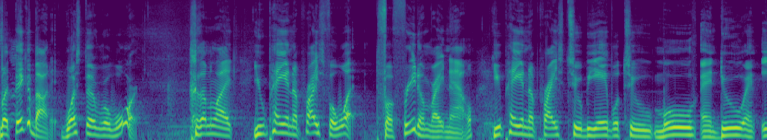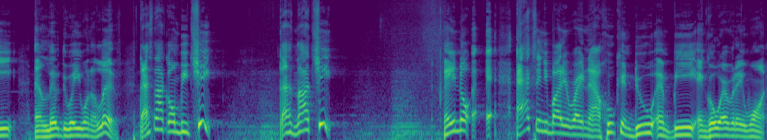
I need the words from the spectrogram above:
but think about it. What's the reward? Because I'm like, you paying a price for what? For freedom right now. You paying the price to be able to move and do and eat and live the way you want to live. That's not gonna be cheap. That's not cheap. Ain't no ask anybody right now who can do and be and go wherever they want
